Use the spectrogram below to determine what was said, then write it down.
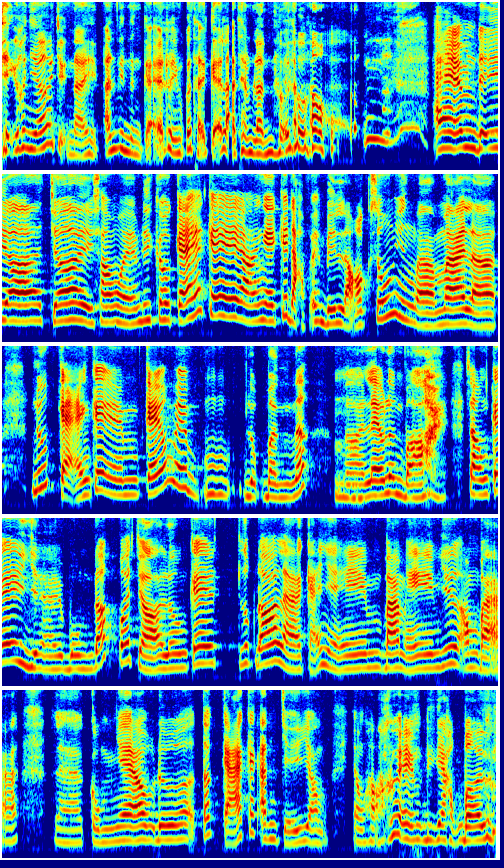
chị có nhớ chuyện này? Ánh viên đừng kể rồi em có thể kể lại thêm lần nữa đúng không? Em đi uh, chơi xong rồi em đi câu cá cái uh, nghe cái đập em bị lọt xuống nhưng mà mai là nước cạn cái em kéo mấy lục bình đó ừ. rồi leo lên bờ. Xong cái về bùn đất quá trời luôn. Cái lúc đó là cả nhà em ba mẹ em với ông bà là cùng nhau đưa tất cả các anh chị dòng dòng họ của em đi ra học bơi luôn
